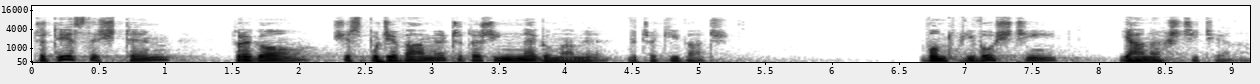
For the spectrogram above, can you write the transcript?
czy Ty jesteś tym, którego się spodziewamy, czy też innego mamy wyczekiwać? Wątpliwości Jana Chrzciciela.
